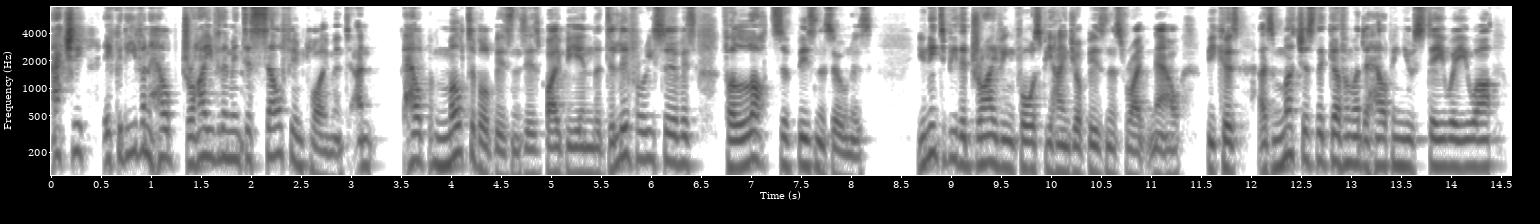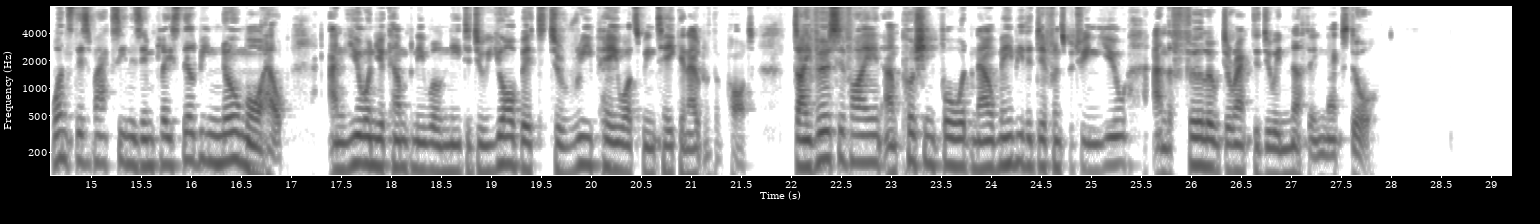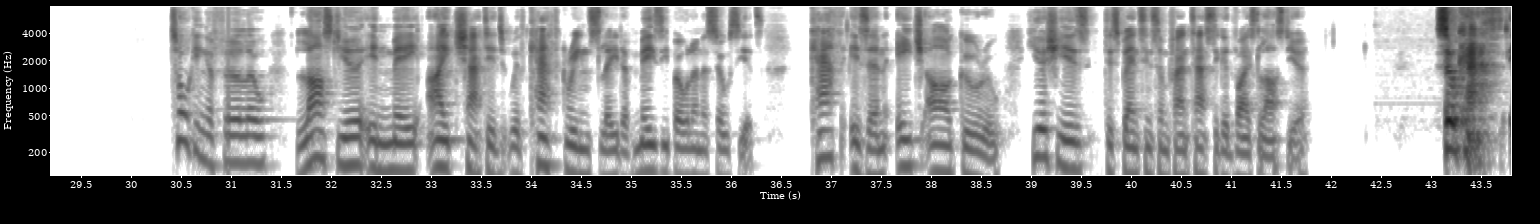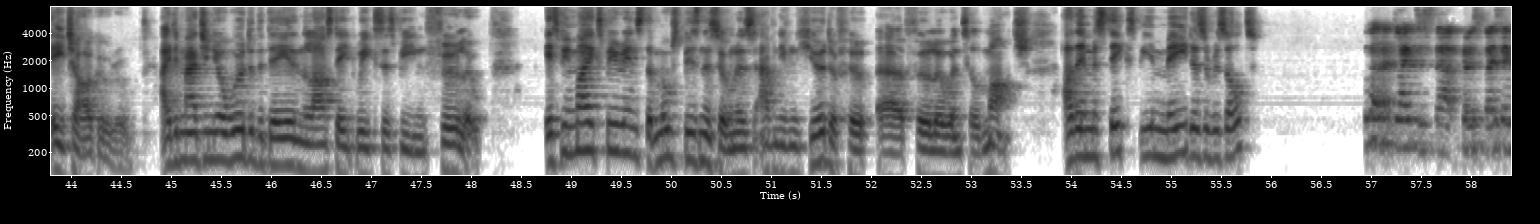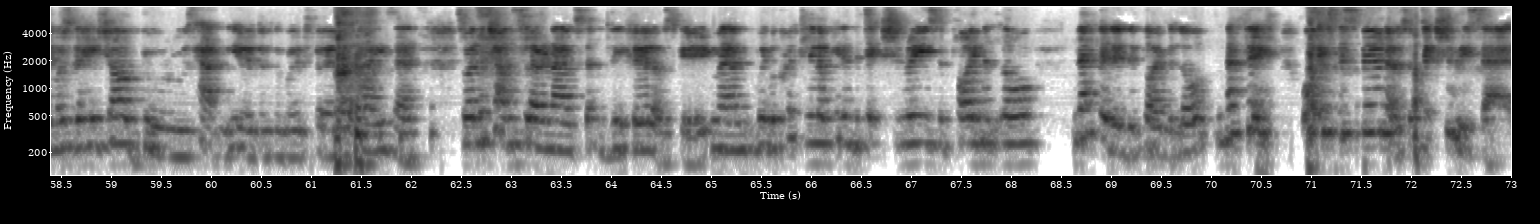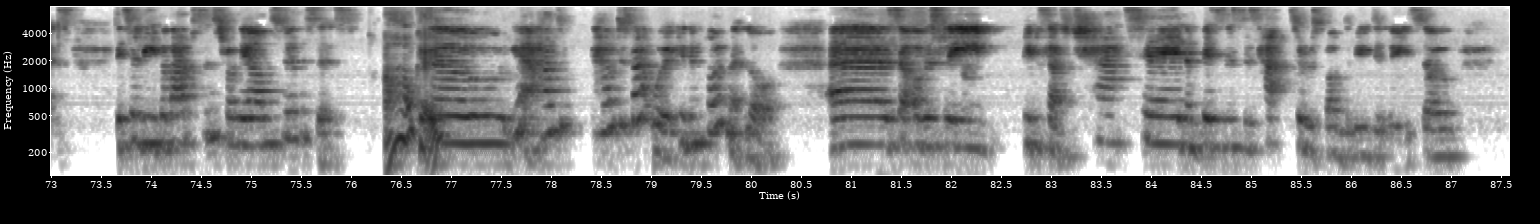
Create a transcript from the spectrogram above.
Actually, it could even help drive them into self employment and help multiple businesses by being the delivery service for lots of business owners. You need to be the driving force behind your business right now because, as much as the government are helping you stay where you are, once this vaccine is in place, there'll be no more help, and you and your company will need to do your bit to repay what's been taken out of the pot. Diversifying and pushing forward now may be the difference between you and the furlough director doing nothing next door. Talking of furlough, last year in May, I chatted with Kath Greenslade of Maisie Bolan Associates. Kath is an HR guru. Here she is dispensing some fantastic advice last year. So, Kath, HR guru, I'd imagine your word of the day in the last eight weeks has been furlough. It's been my experience that most business owners haven't even heard of uh, furlough until March. Are there mistakes being made as a result? Well, I'd like to start first by saying most of the HR gurus hadn't heard of the word furlough either. So when the Chancellor announced the furlough scheme, um, we were quickly looking in the dictionaries, employment law, nothing in employment law, nothing. What is this furlough? So dictionary says it's a leave of absence from the armed services. Ah, okay. So yeah, how do, how does that work in employment law? Uh, so obviously people started chatting and businesses had to respond immediately. So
